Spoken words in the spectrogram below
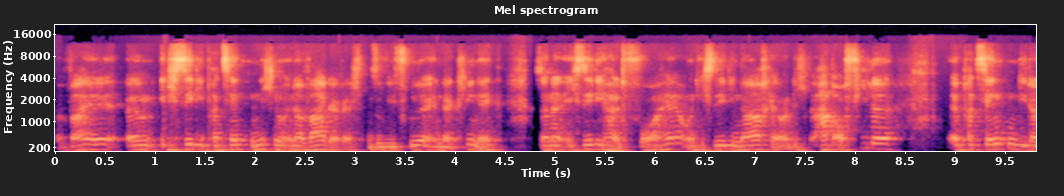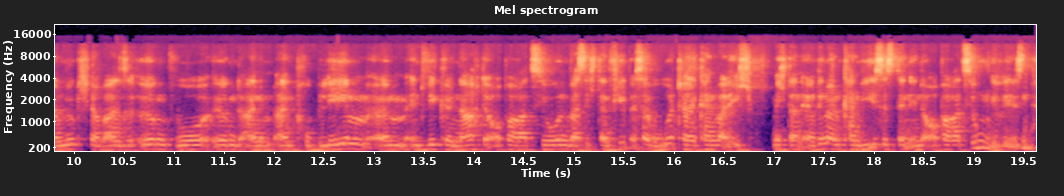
weil ähm, ich sehe die Patienten nicht nur in der Waagerechten, so wie früher in der Klinik, sondern ich sehe die halt vorher und ich sehe die nachher. Und ich habe auch viele Patienten, die dann möglicherweise irgendwo irgendein ein Problem ähm, entwickeln nach der Operation, was ich dann viel besser beurteilen kann, weil ich mich dann erinnern kann, wie ist es denn in der Operation gewesen?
